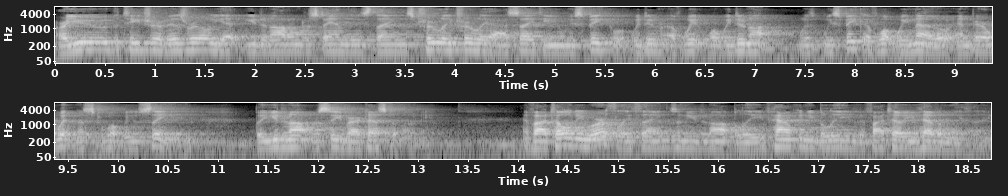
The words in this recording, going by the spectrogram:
Are you the teacher of Israel, yet you do not understand these things? Truly, truly, I say to you, we speak what we do of we, what we do not we speak of what we know and bear witness to what we have seen, but you do not receive our testimony. If I told you earthly things and you do not believe, how can you believe if I tell you heavenly things?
